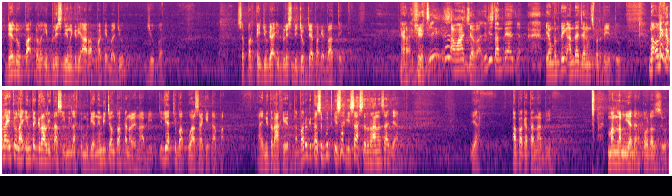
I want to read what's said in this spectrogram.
Dia lupa kalau iblis di negeri Arab pakai baju jubah. Seperti juga iblis di Jogja pakai batik. Ya, gitu. sama aja pak. Jadi santai aja. Yang penting anda jangan seperti itu. Nah oleh karena itulah integralitas inilah kemudian yang dicontohkan oleh Nabi. Lihat coba puasa kita pak. Nah ini terakhir. Nah, baru kita sebut kisah-kisah sederhana saja. Ya, apa kata Nabi? Man lam yada zur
